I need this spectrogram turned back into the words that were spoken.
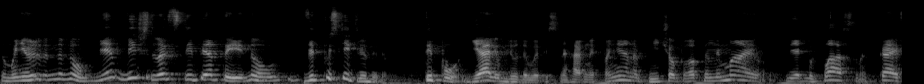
Ну мені вже ну, я більше 25, Ну відпустіть людину. Типу, я люблю дивитись на гарних панянок, нічого проти не маю, якби класно, кайф,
